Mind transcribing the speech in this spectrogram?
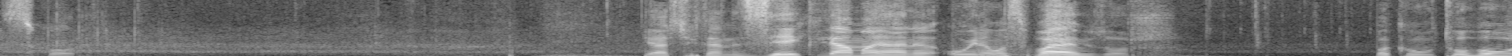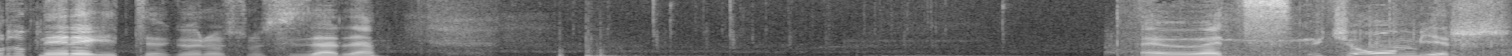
skor. Gerçekten zevkli ama yani oynaması bayağı bir zor. Bakın topa vurduk nereye gitti? Görüyorsunuz sizler de. Evet. 3'e 11.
